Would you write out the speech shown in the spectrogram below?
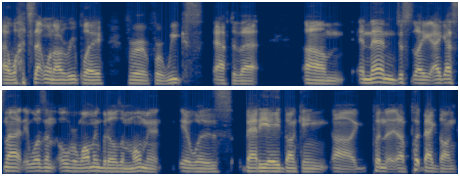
I watched that one on replay for for weeks after that. Um and then just like I guess not it wasn't overwhelming, but it was a moment. It was Battier dunking uh putting a putback dunk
